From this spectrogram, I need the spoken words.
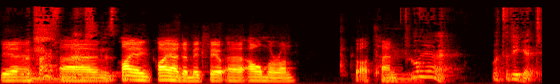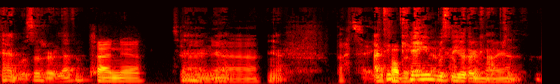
yeah. yeah. Um, I I had a midfield uh, Almiron, got a ten. Oh yeah, what did he get? Ten was it or eleven? Ten, yeah. Ten, yeah, yeah. That's it. I think Kane was the other captain yeah.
